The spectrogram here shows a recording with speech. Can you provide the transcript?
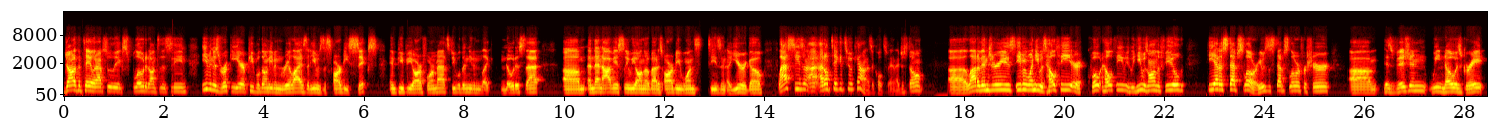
Jonathan Taylor absolutely exploded onto the scene. Even his rookie year, people don't even realize that he was this RB six in PPR formats. People didn't even like notice that. Um, and then obviously we all know about his RB one season a year ago. Last season, I, I don't take into account as a Colts fan. I just don't. Uh, a lot of injuries. Even when he was healthy or quote healthy, he was on the field. He had a step slower. He was a step slower for sure. Um, his vision we know is great.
